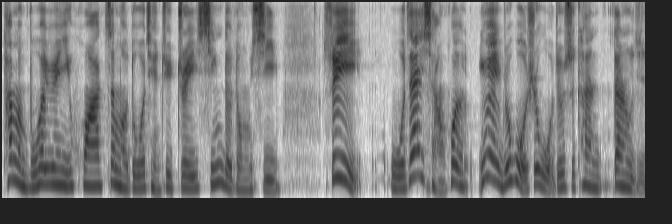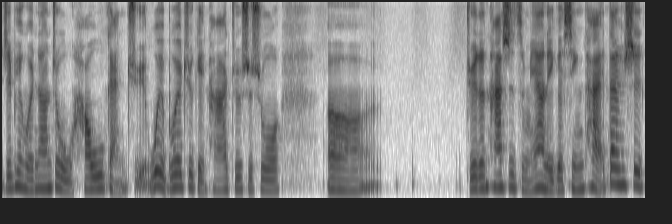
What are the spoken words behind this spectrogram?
他们不会愿意花这么多钱去追新的东西。所以我在想，会因为如果是我，就是看淡如姐这篇文章之后，我毫无感觉，我也不会去给他，就是说，呃，觉得他是怎么样的一个心态。但是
